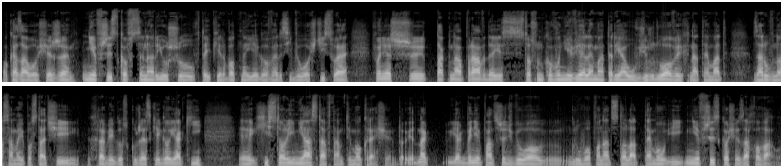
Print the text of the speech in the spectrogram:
okazało się, że nie wszystko w scenariuszu, w tej pierwotnej jego wersji było ścisłe, ponieważ y, tak naprawdę jest stosunkowo niewiele materiałów źródłowych na temat zarówno samej postaci hrabiego Skórzewskiego, jak i y, historii miasta w tamtym okresie. To jednak, jakby nie patrzeć, było grubo ponad 100 lat temu i nie wszystko się zachowało.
